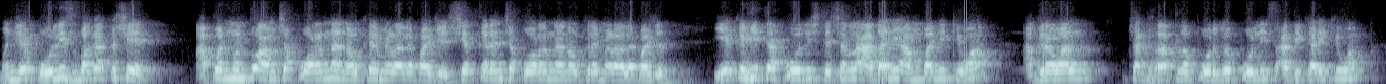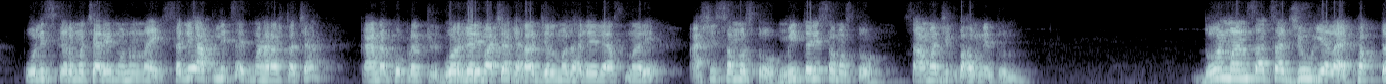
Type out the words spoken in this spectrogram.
म्हणजे पोलीस बघा कसे आहेत. आपण म्हणतो आमच्या पोरांना नोकऱ्या मिळाल्या पाहिजे शेतकऱ्यांच्या पोरांना नोकऱ्या मिळाल्या पाहिजेत. एकही त्या पोलीस स्टेशनला अदानी अंबानी किंवा अग्रवालच्या घरातलं पोरग पोलीस अधिकारी किंवा पोलीस कर्मचारी म्हणून नाही. सगळे आपलीच आहेत महाराष्ट्राच्या कानाकोपऱ्यातले. गोरगरिबाच्या घरात जन्म झालेले असणारी अशी समजतो. मी तरी समजतो सामाजिक भावनेतून. दोन माणसाचा जीव गेलाय. फक्त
